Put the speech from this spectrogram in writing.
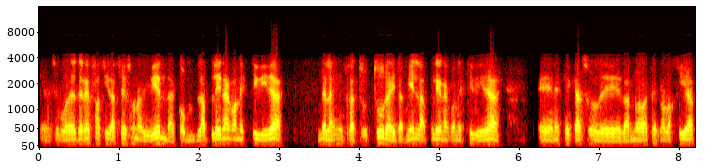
eh, se puede tener fácil acceso a una vivienda, con la plena conectividad de las infraestructuras y también la plena conectividad, eh, en este caso de las nuevas tecnologías,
